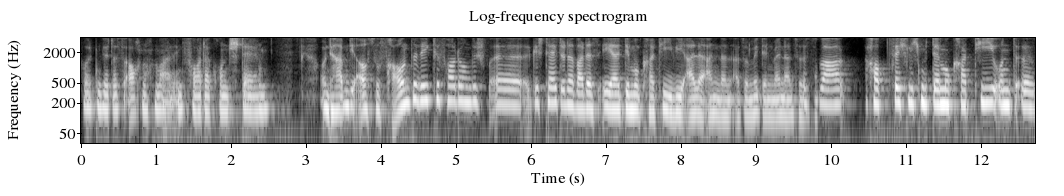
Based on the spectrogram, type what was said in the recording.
wollten wir das auch nochmal in Vordergrund stellen. Und haben die auch so frauenbewegte Forderungen ges äh, gestellt oder war das eher Demokratie wie alle anderen, also mit den Männern zusammen? Es war hauptsächlich mit Demokratie und äh,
